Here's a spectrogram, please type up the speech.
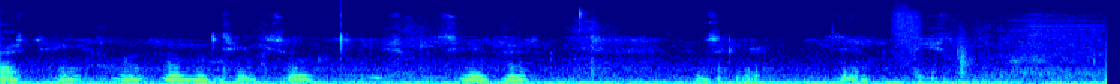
interesting. I take some, see you.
